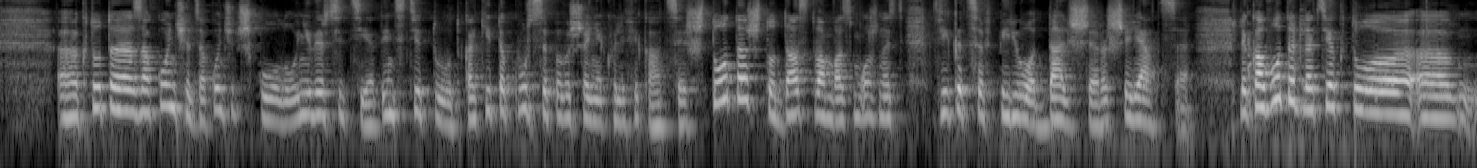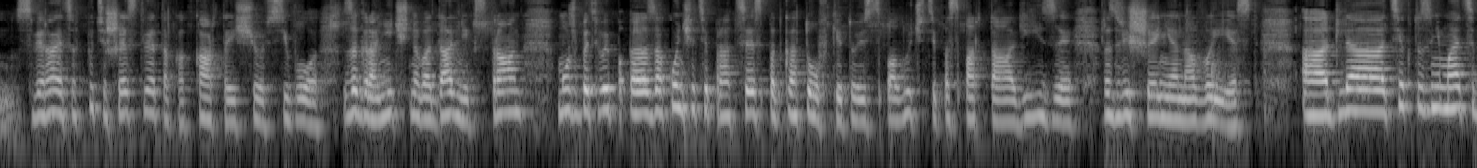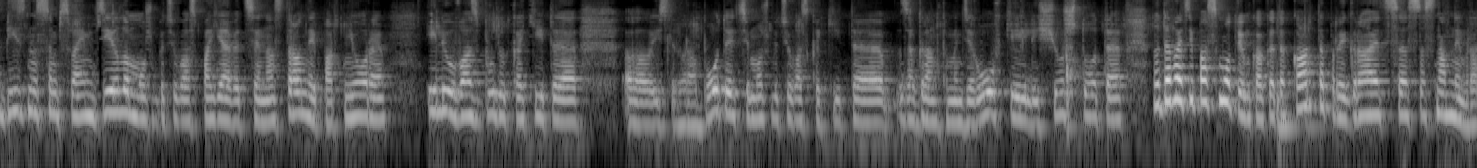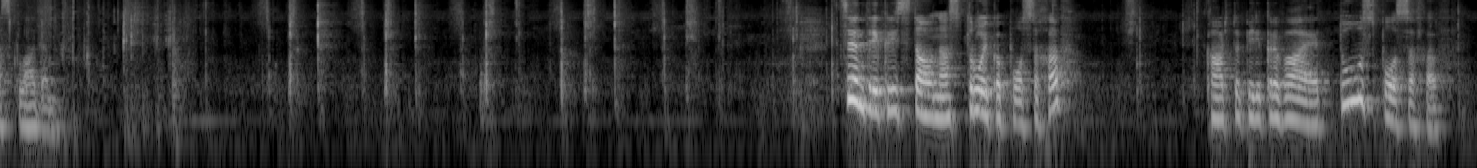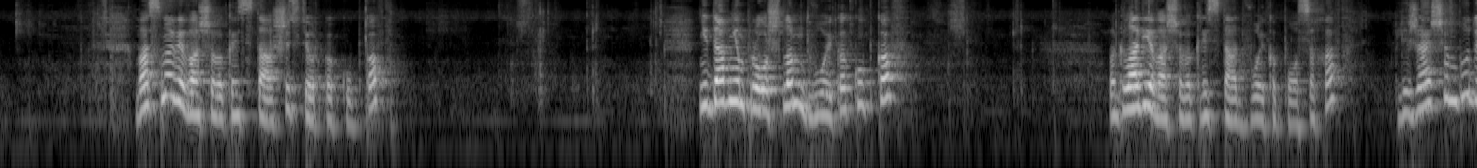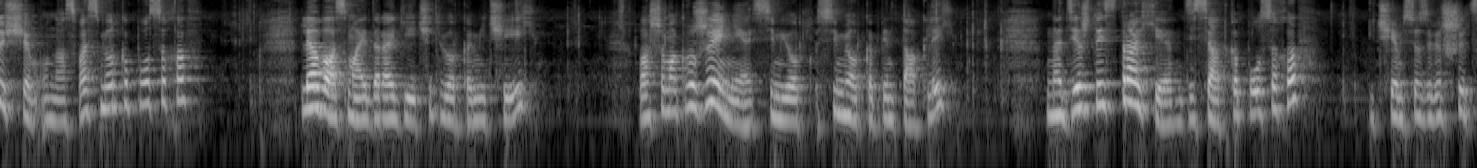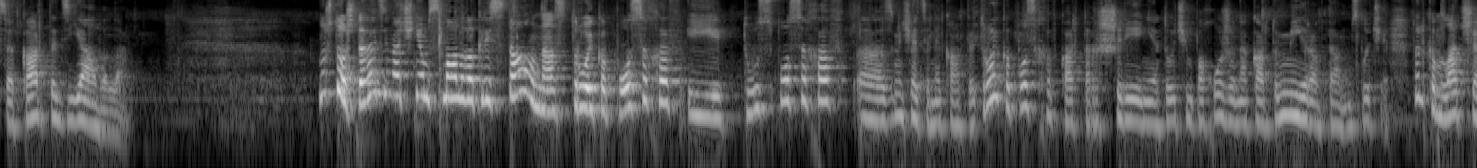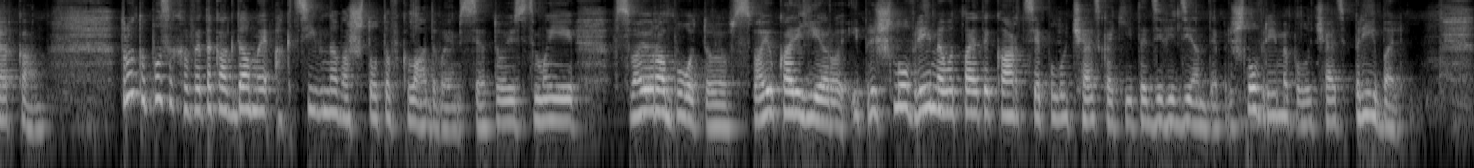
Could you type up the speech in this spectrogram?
Э, кто-то закончит, закончит школу, университет, институт, какие-то курсы повышения квалификации, что-то, что даст вам возможность двигаться вперед, дальше, расширяться. Для кого-то, для тех, кто э, собирается в путешествие, так как карта еще всего заграничного, дальних стран, может быть, вы э, закончите процесс подготовки, то есть получите паспорта, визы, разрешение на выезд. А для тех, кто занимается бизнесом своим, своим делом, может быть, у вас появятся иностранные партнеры, или у вас будут какие-то, э, если вы работаете, может быть, у вас какие-то загранкомандировки или еще что-то. Но давайте посмотрим, как эта карта проиграется с основным раскладом. В центре креста у нас тройка посохов. Карту перекрывает туз посохов. В основе вашего креста шестерка кубков. В недавнем прошлом двойка кубков. Во главе вашего креста двойка посохов. В ближайшем будущем у нас восьмерка посохов. Для вас, мои дорогие, четверка мечей. В вашем окружении семерка, семерка пентаклей. Надежда и страхи, десятка посохов. И чем все завершится? Карта дьявола. Ну что ж, давайте начнем с малого креста. У нас тройка посохов и туз посохов. Э, замечательные карты. Тройка посохов, карта расширения. Это очень похоже на карту мира в данном случае. Только младший аркан. Тройка посохов – это когда мы активно во что-то вкладываемся. То есть мы в свою работу, в свою карьеру. И пришло время вот по этой карте получать какие-то дивиденды. Пришло время получать прибыль.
